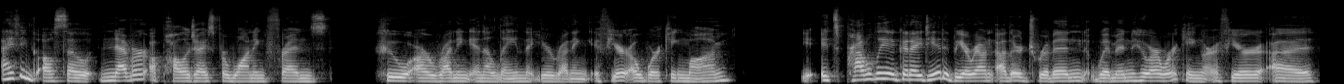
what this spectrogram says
I think also never apologize for wanting friends who are running in a lane that you're running. If you're a working mom, it's probably a good idea to be around other driven women who are working, or if you're a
